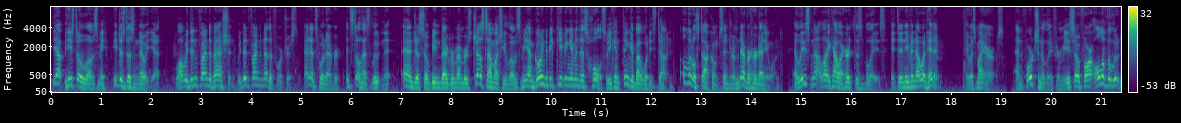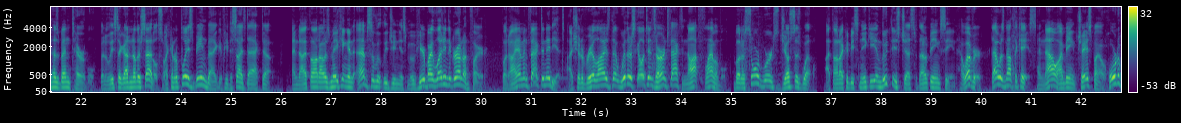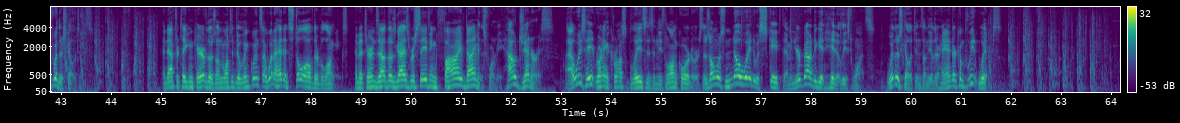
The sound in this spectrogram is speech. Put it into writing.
Yep, he still loves me. He just doesn't know it yet. While we didn't find a bastion, we did find another fortress, and it's whatever. It still has loot in it. And just so Beanbag remembers just how much he loves me, I'm going to be keeping him in this hole so he can think about what he's done. A little Stockholm Syndrome never hurt anyone. At least not like how I hurt this blaze. It didn't even know what hit him. It was my arrows. And fortunately for me, so far all of the loot has been terrible, but at least I got another saddle so I can replace Beanbag if he decides to act up. And I thought I was making an absolutely genius move here by lighting the ground on fire. But I am in fact an idiot. I should have realized that wither skeletons are in fact not flammable. But a sword works just as well. I thought I could be sneaky and loot these chests without being seen. However, that was not the case, and now I'm being chased by a horde of wither skeletons. And after taking care of those unwanted delinquents, I went ahead and stole all of their belongings. And it turns out those guys were saving five diamonds for me. How generous. I always hate running across blazes in these long corridors. There's almost no way to escape them, and you're bound to get hit at least once. Wither skeletons, on the other hand, are complete wimps.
